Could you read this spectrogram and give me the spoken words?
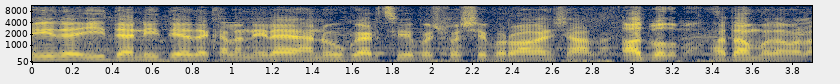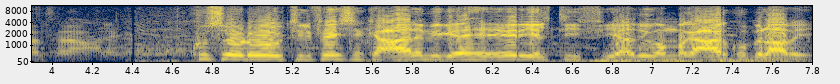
ciida ciidan ciideeda kalena ilaahay ha nagu gaarsiiyo bashbashii barwaaqa insha allah aad badan adaa mudan walaal salaamu calaykum ku soo dhawow telefishinka caalamiga ah ariel t v adigoo magacaaga ku bilaabay.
